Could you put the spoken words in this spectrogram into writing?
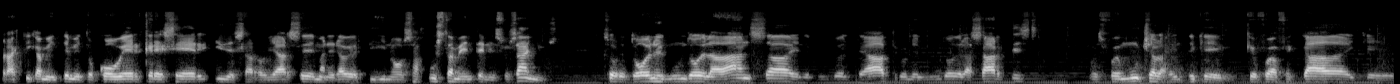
prácticamente me tocó ver crecer y desarrollarse de manera vertiginosa justamente en esos años, sobre todo en el mundo de la danza, en el mundo del teatro, en el mundo de las artes, pues fue mucha la gente que, que fue afectada y que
